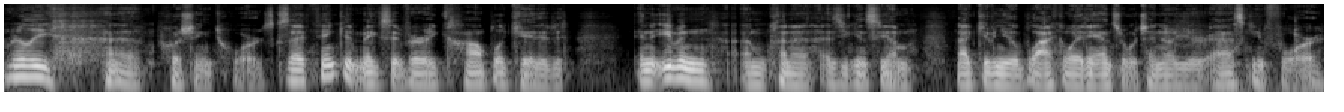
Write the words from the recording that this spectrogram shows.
really kind of pushing towards because I think it makes it very complicated and even um, I'm kind of, as you can see, I'm not giving you a black and white answer, which I know you're asking for,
